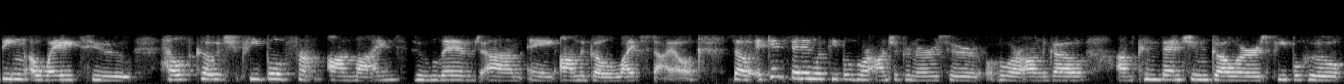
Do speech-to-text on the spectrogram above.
being a way to health coach people from online who lived um, a on the go lifestyle. So it can fit in with people who are entrepreneurs who who are on the go, um, convention goers, people who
